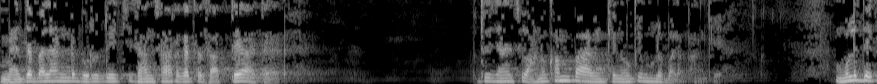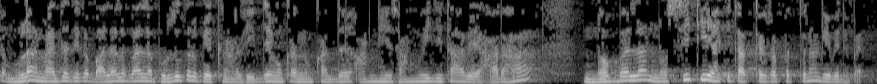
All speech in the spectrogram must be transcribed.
මැද බලන්න පුරුදු වෙච්ච සංසාරගත සත්වයාට බුදුජානසු අනුකම්පාවෙන් කියනෝකේ මුල බලපං කිය. මුල දෙක මුල මැද දෙක බලලා බලලා පුරුදු කරපේකනට සිද්ධ මොකක්ද මොකද්ද අන්නේ සංවේදිතාවයේ හරහා නොබල නොසිටිය හැකි තත්ත්වයකටපත් වෙනා ගෙවෙන පැත්ත.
